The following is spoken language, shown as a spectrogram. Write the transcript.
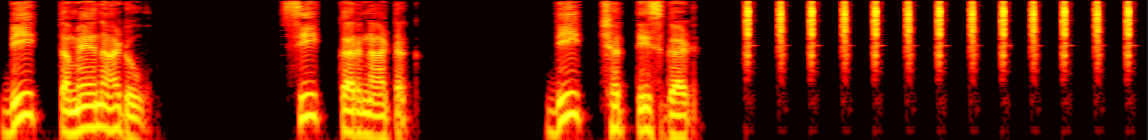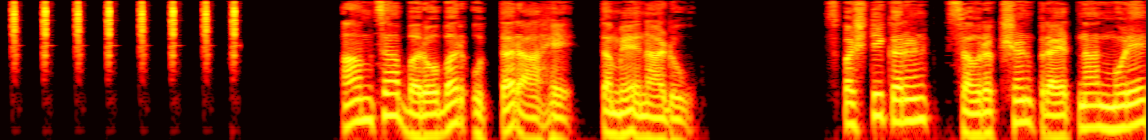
B. Tamil Nadu. C. Karnataka. D. Chhattisgarh. आमचा बरोबर उत्तर आहे तमिळनाडू. स्पष्टीकरण संरक्षण प्रयत्नांमुळे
